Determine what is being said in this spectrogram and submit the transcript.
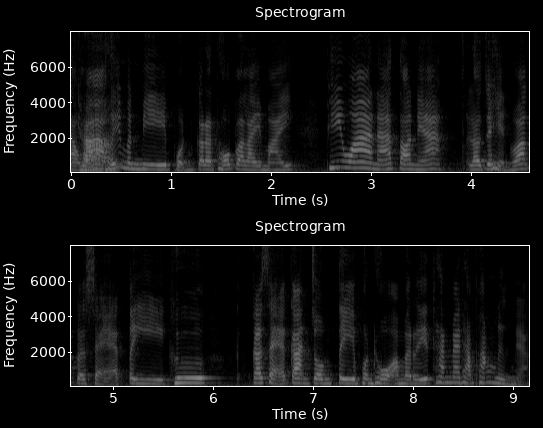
นะค่ะว่าเฮ้ยมันมีผลกระทบอะไรไหม พี่ว่านะตอนเนี้ยเราจะเห็นว่ากระแสตีคือกระแสการโจมตีพลโทอมริตท่านแม่ทัพภาคหนึ่งเนี่ย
